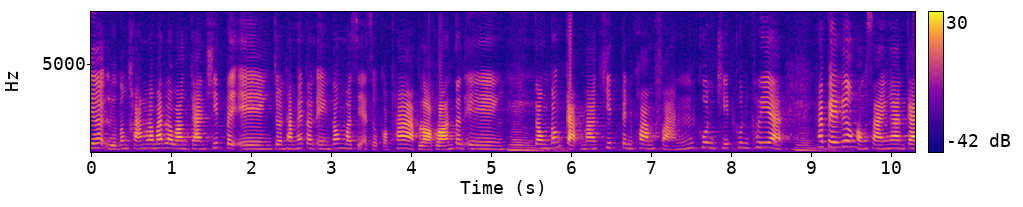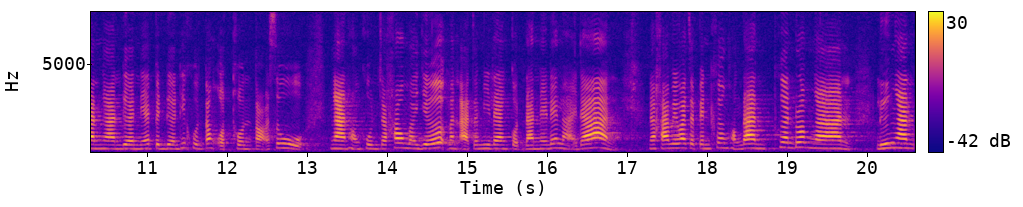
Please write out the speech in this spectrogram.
เยอะหรือบางครั้งระมัดระวังการคิดไปเอง จนทำให้ตนเองต้องมาเสียสุขภาพ หลอกล้อนตนเองอืมต้องต้องกลับมาคิดเป็นความฝัน คุ้นคิดคุ้นเครียดอืมถ้าเป็นเรื่องของสายงานการงานเดือนนี้เป็นเดือนที่คุณต้องอดทนต่อสู้ งานของคุณจะเข้ามาเยอะ มันอาจจะมีแรงกดดันในหลายๆด้านนะคะไม่ว่าจะเป็นเครื่องของด้านเพื่อนร่วมงาน หรืองานใ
